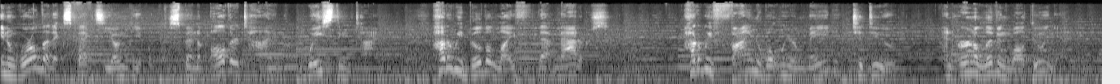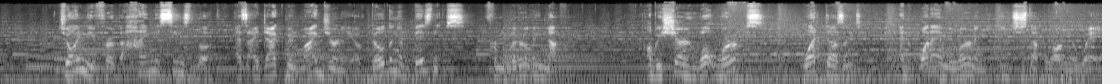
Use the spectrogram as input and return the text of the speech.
In a world that expects young people to spend all their time wasting time, how do we build a life that matters? How do we find what we are made to do and earn a living while doing it? Join me for a behind the scenes look as I document my journey of building a business from literally nothing. I'll be sharing what works, what doesn't, and what I am learning each step along the way,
